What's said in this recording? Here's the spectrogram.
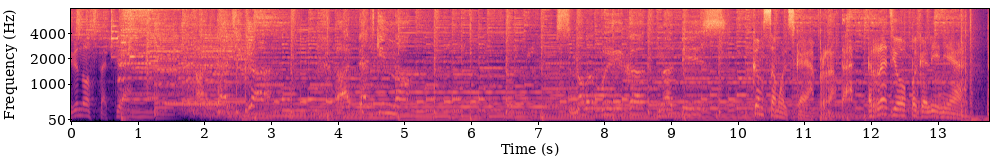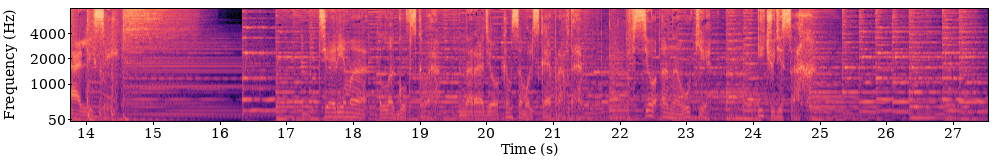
Е95 Опять игра, опять кино Снова выход на бис Комсомольская правда. Радио поколения Алисы. Теорема Лаговского на радио «Комсомольская правда». Все о науке и чудесах.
